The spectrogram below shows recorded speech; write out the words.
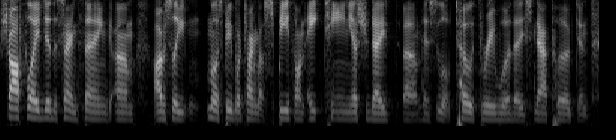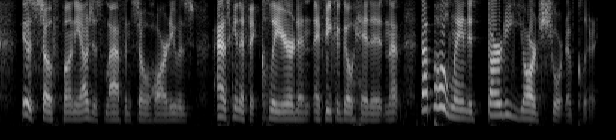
Schauffele did the same thing. Um, obviously, most people are talking about Spieth on 18 yesterday. Um, his little toe three wood that he snap hooked, and it was so funny. I was just laughing so hard. He was asking if it cleared and if he could go hit it, and that that ball landed 30 yards short of clearing,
